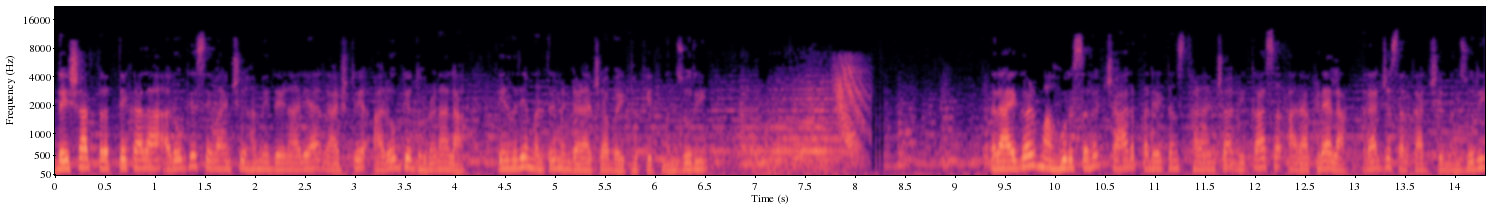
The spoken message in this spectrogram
देशात प्रत्येकाला आरोग्य सेवांची हमी देणाऱ्या राष्ट्रीय आरोग्य धोरणाला केंद्रीय मंत्रिमंडळाच्या बैठकीत मंजुरी. रायगड माहूरसह चार पर्यटन स्थळांच्या विकास आराखड्याला राज्य सरकारची मंजुरी.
